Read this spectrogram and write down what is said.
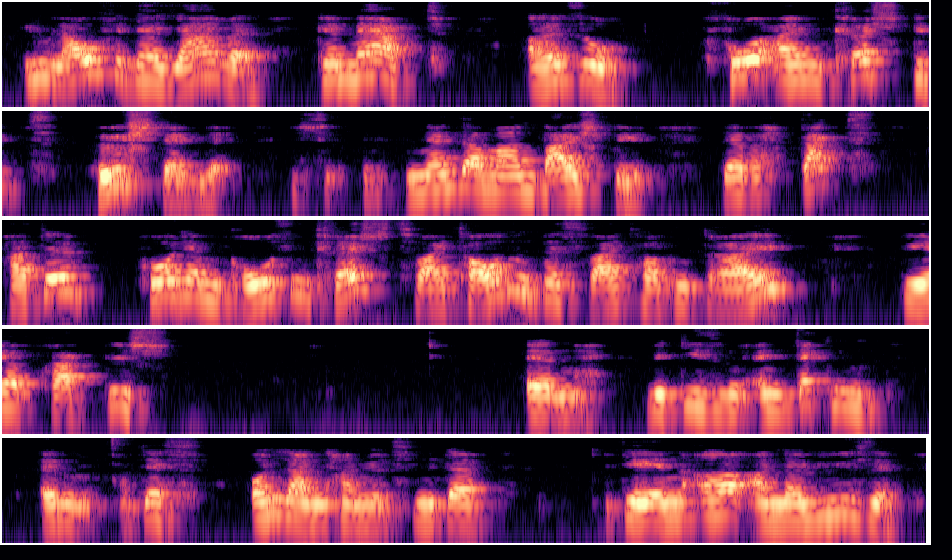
im Laufe der Jahre gemerkt, also vor einem Crash gibt's Höchststände. Ich nenne da mal ein Beispiel. Der DAX hatte vor dem großen Crash 2000 bis 2003, der praktisch ähm, mit diesem Entdecken ähm, des Onlinehandels, mit der DNA-Analyse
